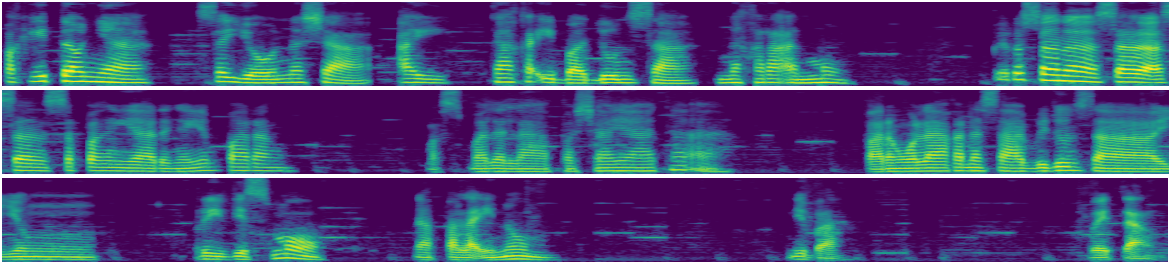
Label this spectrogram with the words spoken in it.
Pakita niya sa iyo na siya ay kakaiba dun sa nakaraan mo. Pero sana sa, sa, sa pangyayari ngayon, parang mas malala pa siya yata ah. Parang wala ka nasabi dun sa yung previous mo na palainom. Di ba? Wait lang.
